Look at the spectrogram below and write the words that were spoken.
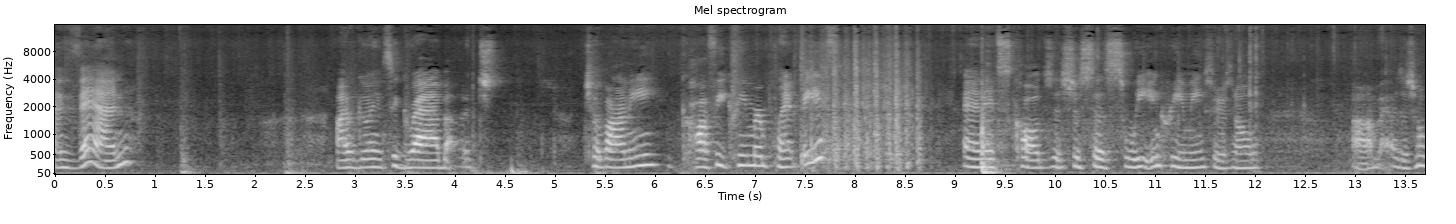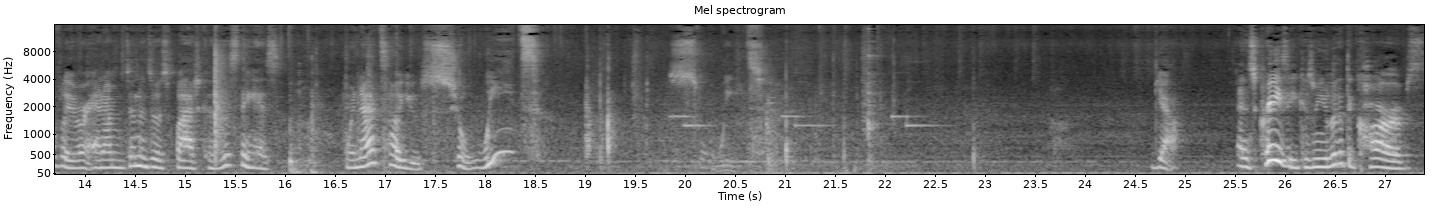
And then I'm going to grab a Ch- Chobani coffee creamer plant based. And it's called, it just says sweet and creamy, so there's no um, additional flavor. And I'm gonna do a splash because this thing is, when I tell you sweet, sweet. Yeah. And it's crazy because when you look at the carbs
